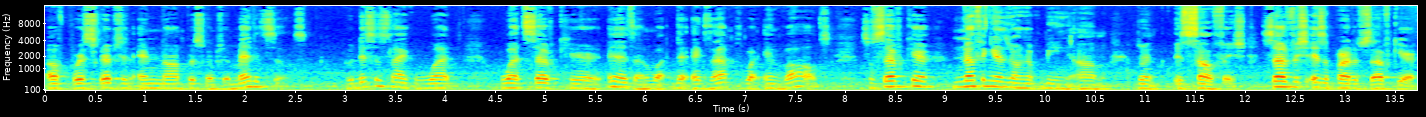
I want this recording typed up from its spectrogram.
of prescription and non-prescription medicines. So this is like what what self-care is and what the examples what involves so self-care nothing is wrong with being um is selfish. Selfish is a part of self-care.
